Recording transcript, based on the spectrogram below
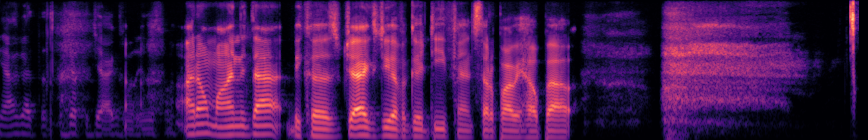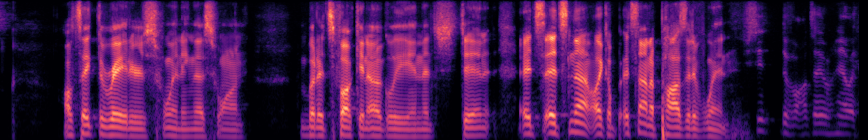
Yeah, I got the I got the Jags winning this one. I don't mind that because Jags do have a good defense that'll probably help out. I'll take the Raiders winning this one, but it's fucking ugly and it's it's it's not like a it's not a positive win. Did you see Davante had like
